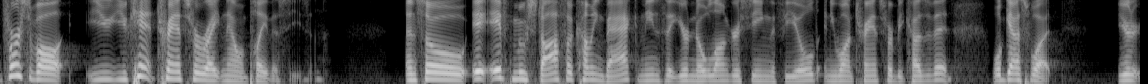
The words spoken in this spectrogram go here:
first of all, you you can't transfer right now and play this season. And so if Mustafa coming back means that you're no longer seeing the field and you want transfer because of it, well guess what? You're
